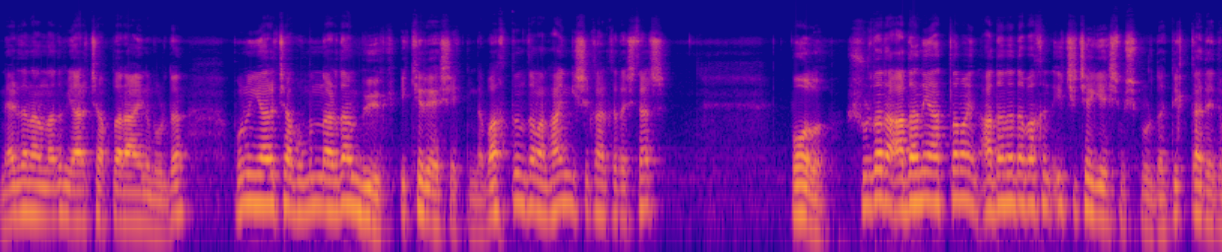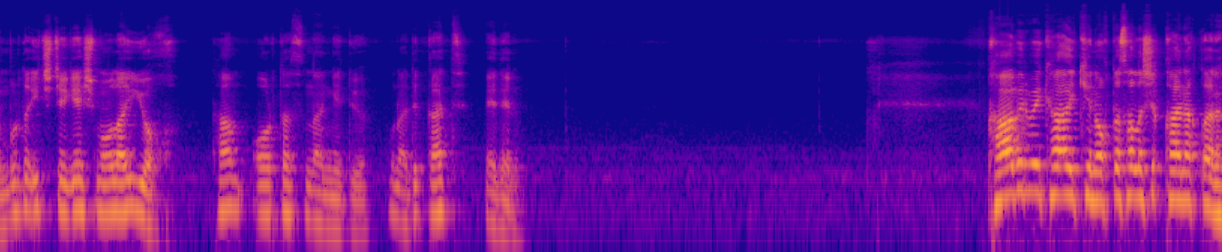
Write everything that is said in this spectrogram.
Nereden anladım? Yarıçaplar aynı burada. Bunun yarıçapı bunlardan büyük. 2R şeklinde. Baktığın zaman hangi şık arkadaşlar? Bolu. Şurada da Adana'ya atlamayın. Adana da bakın iç içe geçmiş burada. Dikkat edin. Burada iç içe geçme olayı yok. Tam ortasından gidiyor. Buna dikkat edelim. K1 ve K2 noktasal ışık kaynakları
